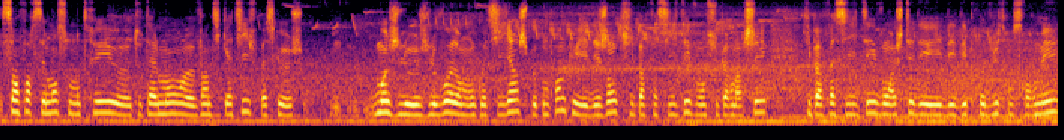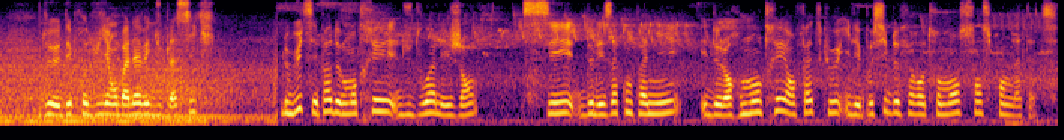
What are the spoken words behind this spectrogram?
Sans forcément se montrer euh, totalement euh, vindicatif, parce que je- moi je le, vois dans mon quotidien, je peux comprendre qu'il y a des gens qui par facilité vont au supermarché, qui par facilité vont acheter des, produits transformés, de- des produits emballés avec du plastique. Le but c'est pas de montrer du doigt les gens, c'est de les accompagner et de leur montrer en fait qu'il est possible de faire autrement sans se prendre la tête.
